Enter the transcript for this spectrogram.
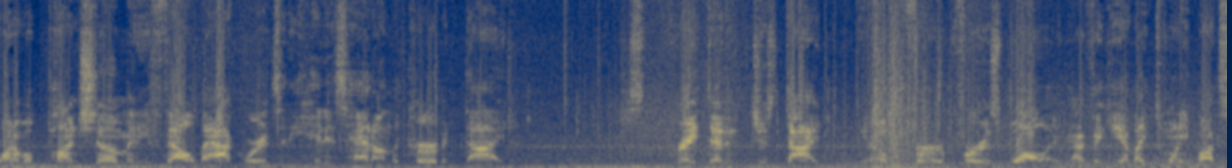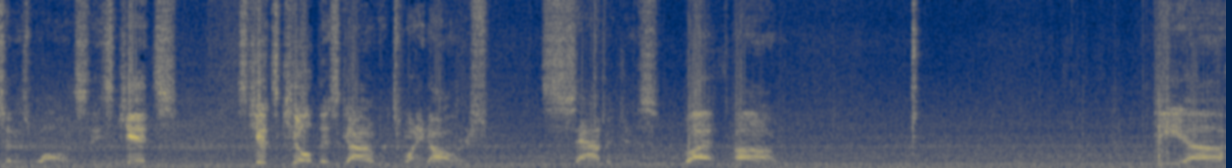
one of them punched him, and he fell backwards, and he hit his head on the curb and died. Just right then, and just died. You know, for for his wallet. I think he had like 20 bucks in his wallet. So these kids, these kids killed this guy over twenty dollars. Savages, but. Um, the uh,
